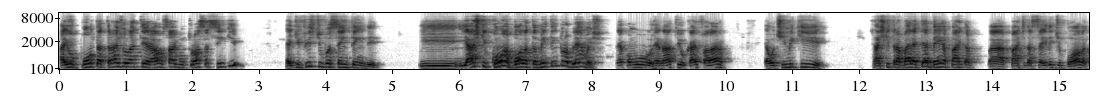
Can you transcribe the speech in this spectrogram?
aí o ponto atrás do lateral, sabe? Um troço assim que é difícil de você entender. E, e acho que com a bola também tem problemas né? Como o Renato e o Caio falaram, é um time que acho que trabalha até bem a a, a parte da saída de bola.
